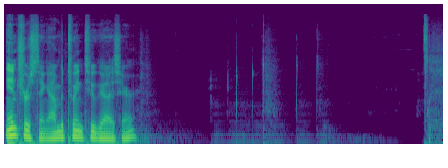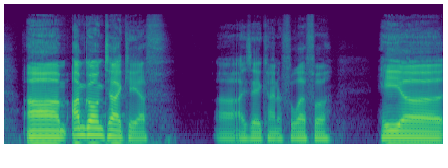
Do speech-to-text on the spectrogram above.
Interesting. I'm between two guys here. Um, I'm going to IKF. Uh, Isaiah Kiner Falefa. He, uh,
